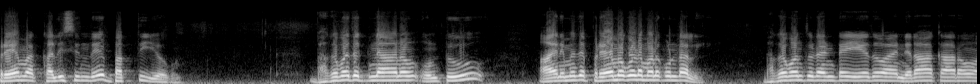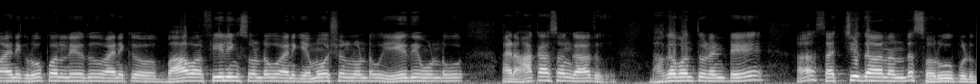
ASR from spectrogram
ప్రేమ కలిసిందే భక్తి యోగం. భగవద్ జ్ఞానం ఉంటూ ఆయన మీద ప్రేమ కూడా మనకు ఉండాలి. భగవంతుడంటే ఏదో ఆయన నిరాకారం ఆయనకి రూపం లేదు ఆయనకు భావ ఫీలింగ్స్ ఉండవు ఆయనకి ఎమోషన్లు ఉండవు ఏది ఉండవు. ఆయన ఆకాశం కాదు. భగవంతుడంటే సచ్చిదానంద స్వరూపుడు.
